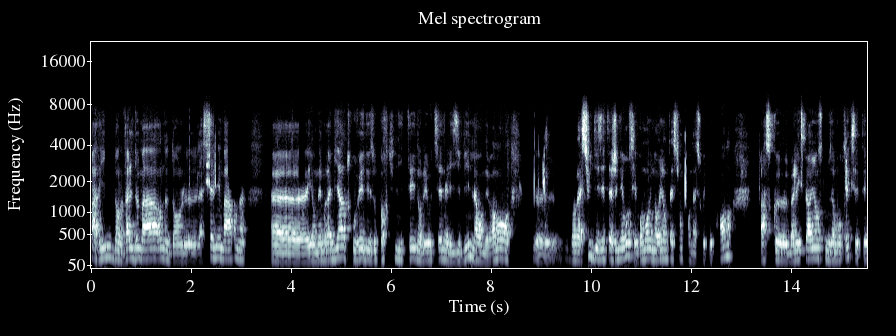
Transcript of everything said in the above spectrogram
Paris, dans le Val-de-Marne, dans la Seine-et-Marne. Euh, et on aimerait bien trouver des opportunités dans les Hauts-de-Seine et les Yvelines. Là, on est vraiment dans la suite des États généraux. C'est vraiment une orientation qu'on a souhaité prendre parce que bah, l'expérience nous a montré que c'était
